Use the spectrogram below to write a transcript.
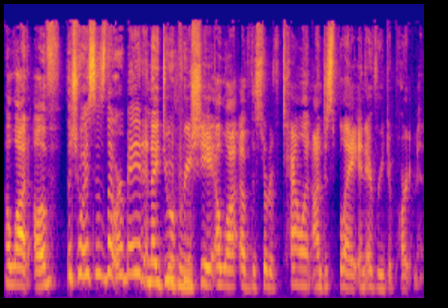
a lot of the choices that were made, and I do mm-hmm. appreciate a lot of the sort of talent on display in every department.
